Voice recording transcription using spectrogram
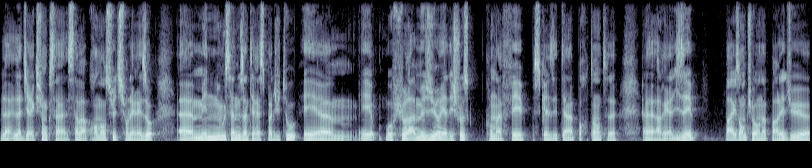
la, la direction que ça, ça va prendre ensuite sur les réseaux. Euh, mais nous, ça nous intéresse pas du tout. Et, euh, et au fur et à mesure, il y a des choses qu'on a fait parce qu'elles étaient importantes euh, à réaliser. Par exemple, tu vois, on a parlé du, euh,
